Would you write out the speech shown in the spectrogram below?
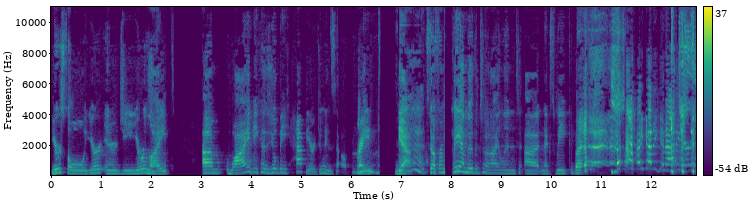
your soul, your energy, your light. Um, why? Because you'll be happier doing so, right? Mm. Yeah. Yeah. So for me, I'm moving to an island uh, next week, but I gotta get out of here.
